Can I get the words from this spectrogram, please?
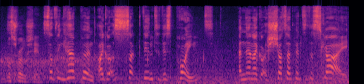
what's wrong, Shin? Something happened. I got sucked into this point, and then I got shot up into the sky.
